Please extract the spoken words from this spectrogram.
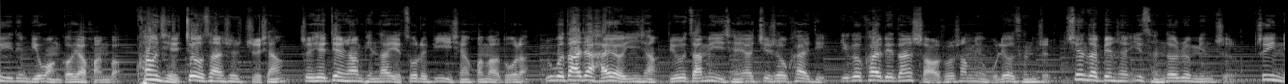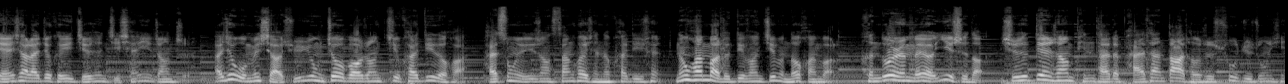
一定比网购要环保。况且就算是纸箱，这些电商平台也做的比以前环保多了。如果大家还有印象，比如咱们以前要寄收快递，一个快递单少说上面五六层纸，现在变成一层的热敏纸了，这一年下来就可以节省几千一张纸。而且我们小区用旧包装寄快递的话，还送有一张三块钱的快递券。能环保的地方基本都环保了。很多人没有意识到，其实电商平台的排碳大头是数据中心，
